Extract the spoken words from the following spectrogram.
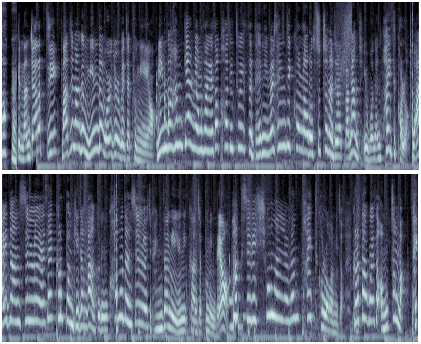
스토커 끝난 줄 알았지? 마지막은 민 더 워드로브의 제품이에요. 민과 함께한 영상에서 curved twist 데님을 생지 컬러로 추천을 드렸다면 이번엔 white 컬러. wide한 실루엣에 crop한 기장감 그리고 커브된 실루엣이 굉장히 unique한 제품인데요. 확실히 시원하려면 white 컬러감이죠. 그렇다고 해서 엄청 막1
